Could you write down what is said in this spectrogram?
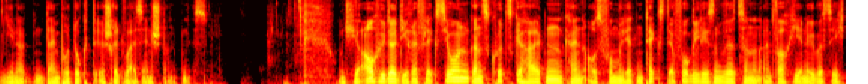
jener, dein Produkt äh, schrittweise entstanden ist. Und hier auch wieder die Reflexion, ganz kurz gehalten, keinen ausformulierten Text, der vorgelesen wird, sondern einfach hier eine Übersicht,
